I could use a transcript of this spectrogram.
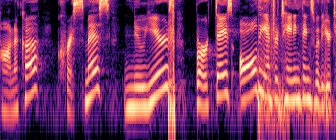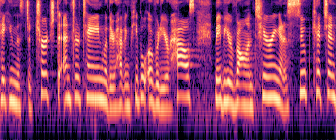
Hanukkah, Christmas, New Year's, birthdays, all the entertaining things, whether you're taking this to church to entertain, whether you're having people over to your house, maybe you're volunteering at a soup kitchen.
